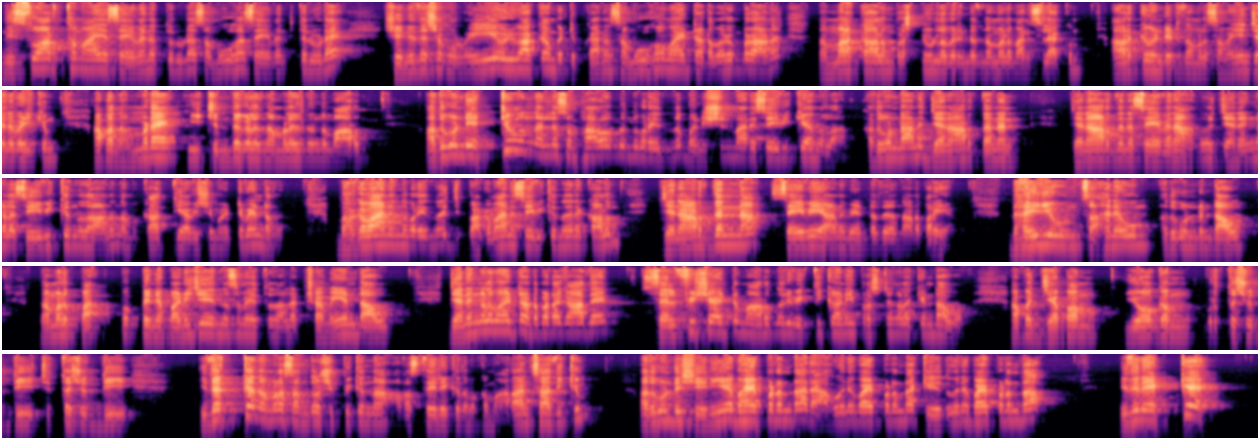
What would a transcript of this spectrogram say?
നിസ്വാർത്ഥമായ സേവനത്തിലൂടെ സമൂഹ സേവനത്തിലൂടെ ശനിദശ കുറേ ഒഴിവാക്കാൻ പറ്റും. കാരണം സമൂഹവുമായിട്ട് ഇടപെടുമ്പോഴാണ് നമ്മളെക്കാളും പ്രശ്നമുള്ളവരുണ്ടെന്ന് നമ്മൾ മനസ്സിലാക്കും. അവർക്ക് വേണ്ടിയിട്ട് നമ്മൾ സമയം ചെലവഴിക്കും. അപ്പൊ നമ്മുടെ ഈ ചിന്തകൾ നമ്മളിൽ നിന്ന് മാറും. അതുകൊണ്ട് ഏറ്റവും നല്ല സ്വഭാവം എന്ന് പറയുന്നത് മനുഷ്യന്മാരെ സേവിക്കുക എന്നുള്ളതാണ്. അതുകൊണ്ടാണ് ജനാർദ്ദനൻ ജനാർദ്ദന സേവന ജനങ്ങളെ സേവിക്കുന്നതാണ് നമുക്ക് അത്യാവശ്യമായിട്ട് വേണ്ടത്. ഭഗവാൻ എന്ന് പറയുന്നത് ഭഗവാനെ സേവിക്കുന്നതിനേക്കാളും ജനാർദ്ദന സേവയാണ് വേണ്ടത് എന്നാണ് പറയാം. ധൈര്യവും സഹനവും അതുകൊണ്ടുണ്ടാവും. നമ്മൾ പിന്നെ പണി ചെയ്യുന്ന സമയത്ത് നല്ല ക്ഷമയുണ്ടാവും. ജനങ്ങളുമായിട്ട് ഇടപെടകാതെ സെൽഫിഷ് ആയിട്ട് മാറുന്ന ഒരു വ്യക്തിക്കാണ് ഈ പ്രശ്നങ്ങളൊക്കെ ഉണ്ടാവുക. അപ്പൊ ജപം യോഗം വൃത്തശുദ്ധി ചിത്തശുദ്ധി ഇതൊക്കെ നമ്മളെ സന്തോഷിപ്പിക്കുന്ന അവസ്ഥയിലേക്ക് നമുക്ക് മാറാൻ സാധിക്കും. അതുകൊണ്ട് ശനിയെ ഭയപ്പെടണ്ട രാഹുവിനെ ഭയപ്പെടണ്ട കേതുവിനെ ഭയപ്പെടണ്ട. ഇതിനെയൊക്കെ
